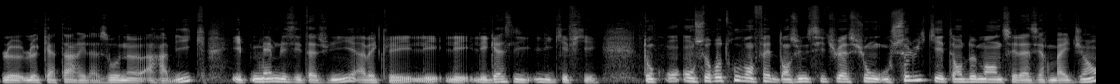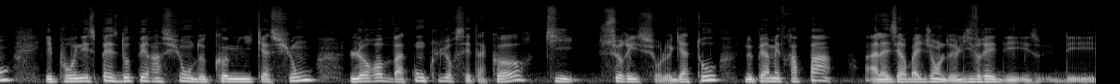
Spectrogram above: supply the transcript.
le, Qatar et la zone arabique, et même les États-Unis avec les, gaz liquéfiés. Donc on, se retrouve en fait dans une situation où celui qui est en demande, c'est l'Azerbaïdjan, et pour une espèce d'opération de communication, l'Europe va conclure cet accord qui, cerise sur le gâteau, ne permettra pas à l'Azerbaïdjan de livrer des, des,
